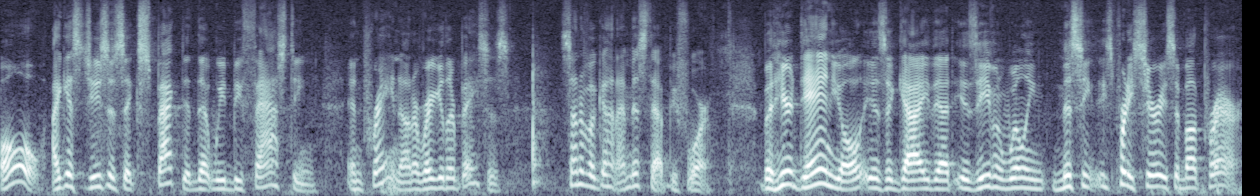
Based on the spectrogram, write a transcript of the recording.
oh, I guess Jesus expected that we'd be fasting and praying on a regular basis. Son of a gun, I missed that before. But here, Daniel is a guy that is even willing, missing, he's pretty serious about prayer.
